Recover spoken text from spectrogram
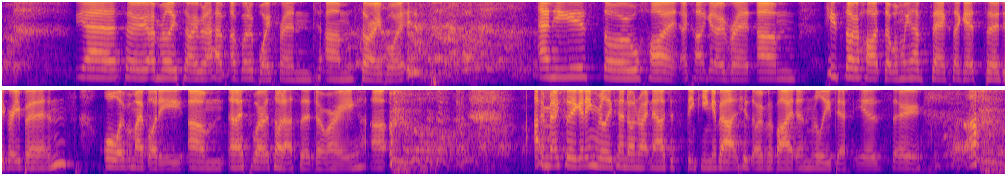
yeah. So I'm really sorry, but I have I've got a boyfriend. Um, sorry, boys. and he is so hot. I can't get over it. Um, he's so hot that when we have sex, I get third degree burns all over my body. Um, and I swear it's not acid. Don't worry. Uh, I'm actually getting really turned on right now just thinking about his overbite and really deaf ears. So, uh,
